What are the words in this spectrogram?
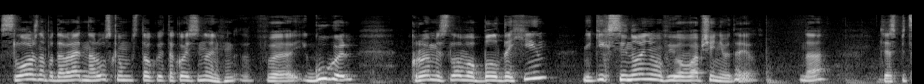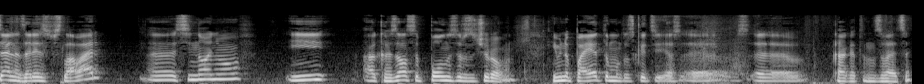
сложно подобрать на русском столько, такой синоним. В Google, кроме слова балдахин, никаких синонимов его вообще не выдает. Да? Я специально залез в словарь э, синонимов и оказался полностью разочарован. Именно поэтому, так сказать, я, э, э, как это называется,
